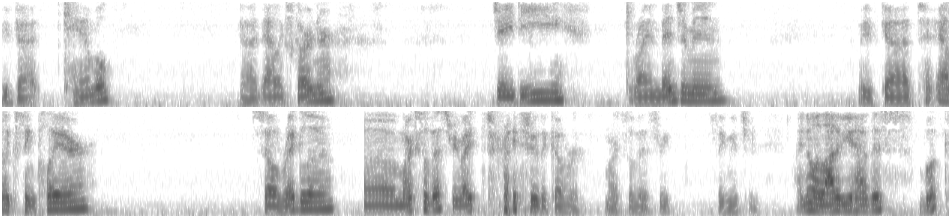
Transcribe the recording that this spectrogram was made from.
We've got Campbell. Got Alex Garner. JD. Ryan Benjamin. We've got Alex Sinclair. Sal Regla. Uh, Marc Silvestri right right through the cover. Marc Silvestri signature. I know a lot of you have this book.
